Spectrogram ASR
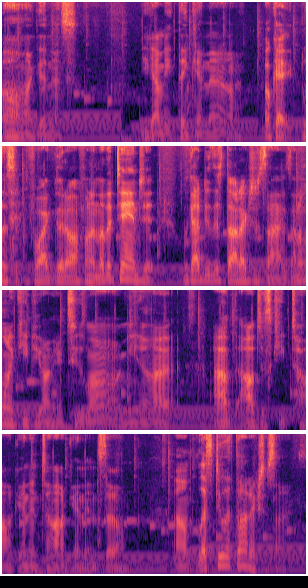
Oh my goodness. You got me thinking now. Okay, listen, before I get off on another tangent, we got to do this thought exercise. I don't want to keep you on here too long. You know, I, I'll, I'll just keep talking and talking. And so um, let's do a thought exercise.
